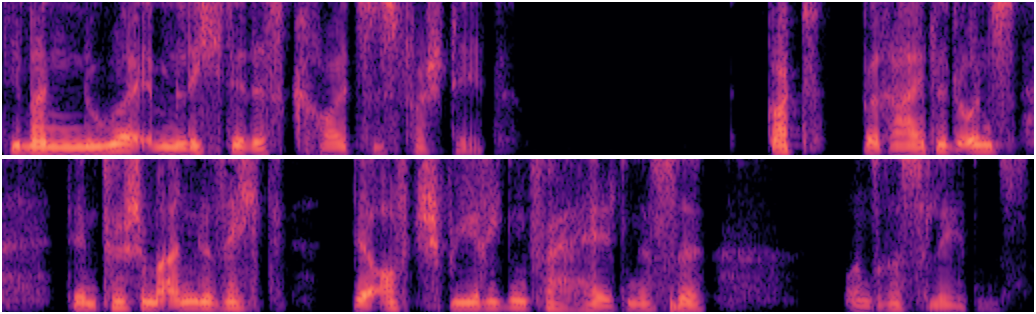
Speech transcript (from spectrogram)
die man nur im Lichte des Kreuzes versteht. Gott bereitet uns den Tisch im Angesicht der oft schwierigen Verhältnisse unseres Lebens.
